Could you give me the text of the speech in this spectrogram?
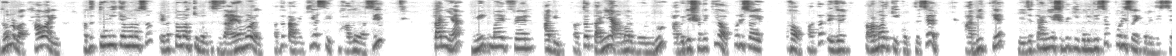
ধন্যবাদ হাউ আর ইউ অর্থাৎ তুমি কেমন আছো? এবার তোমার কি বলতেছে, যে আই এম ওয়েল অর্থাৎ আমি কি আছি? ভালো আছি। Tania meet my friend Abid অর্থাৎ তানিয়া, আমার বন্ধু আবিদের সাথে কি অপরিচয় হও? অর্থাৎ এই যে কামাল কি করতেছে? আবিদকে এই যে, তানিয়ার সাথে কি করে দিচ্ছে? পরিচয় করে দিচ্ছে।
